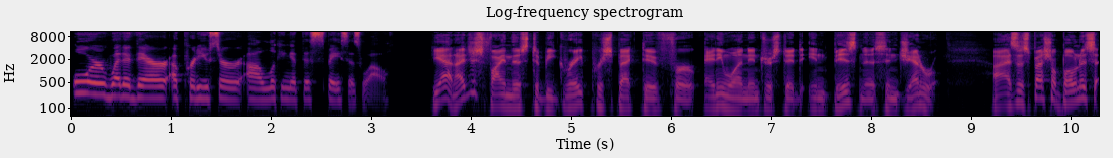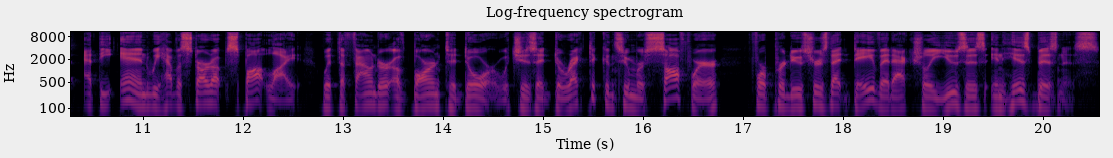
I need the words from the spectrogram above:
or whether they're a producer uh, looking at this space as well. Yeah, and I just find this to be great perspective for anyone interested in business in general. Uh, as a special bonus, at the end, we have a startup spotlight with the founder of Barn to Door, which is a direct to consumer software for producers that David actually uses in his business.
